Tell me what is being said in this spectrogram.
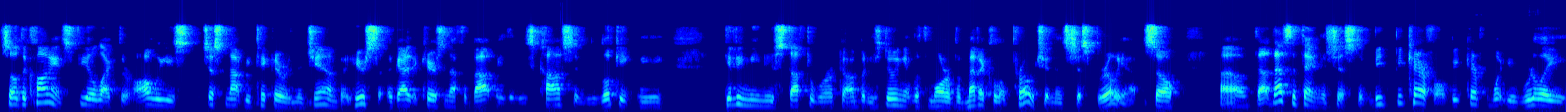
So the clients feel like they're always just not particular in the gym, but here's a guy that cares enough about me that he's constantly looking at me, giving me new stuff to work on, but he's doing it with more of a medical approach, and it's just brilliant. So uh, that, that's the thing. It's just be, be careful. Be careful what you're really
